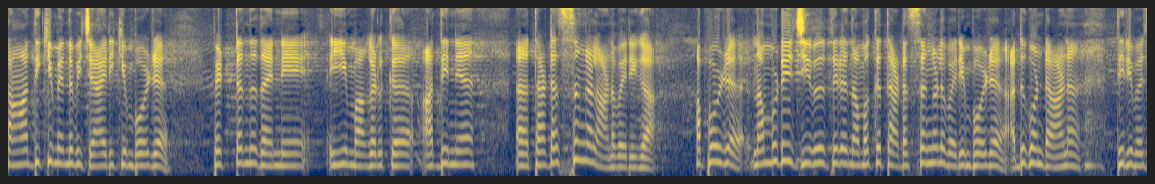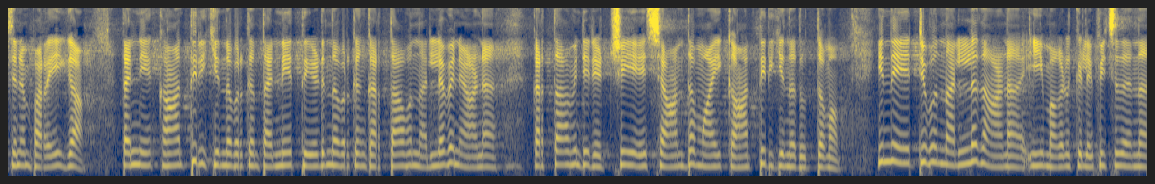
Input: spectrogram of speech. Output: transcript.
സാധിക്കുമെന്ന് വിചാരിക്കുമ്പോൾ പെട്ടെന്ന് തന്നെ ഈ മകൾക്ക് അതിന് തടസ്സങ്ങളാണ് വരിക. അപ്പോൾ നമ്മുടെ ജീവിതത്തിൽ നമുക്ക് തടസ്സങ്ങൾ വരുമ്പോൾ അതുകൊണ്ടാണ് തിരുവചനം പറയുക തന്നെ കാത്തിരിക്കുന്നവർക്കും തന്നെ തേടുന്നവർക്കും കർത്താവ് നല്ലവനാണ്. കർത്താവിന്റെ രക്ഷയെ ശാന്തമായി കാത്തിരിക്കുന്നത് ഉത്തമം. ഇന്ന് ഏറ്റവും നല്ലതാണ് ഈ മകൾക്ക് ലഭിച്ചതെന്ന്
